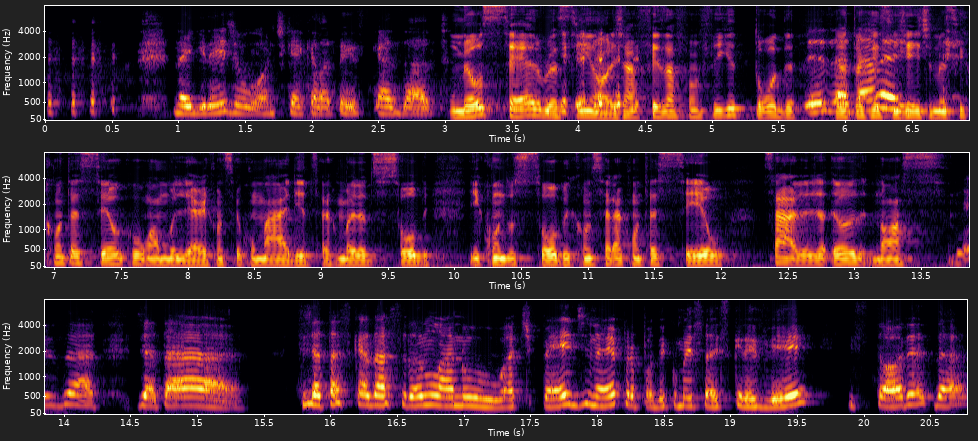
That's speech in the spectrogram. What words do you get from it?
na igreja ou onde quer que ela tenha se casado. O meu cérebro, assim, ó, já fez a fanfic toda. Eu tô aqui assim, Exatamente. gente, mas o que aconteceu com uma mulher, aconteceu com o marido? Será que o marido soube? E quando soube, quando será que aconteceu? Sabe? Eu, eu- nossa. Exato. Já tá. Você já tá se cadastrando lá no Wattpad, né? Pra poder começar a escrever história da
